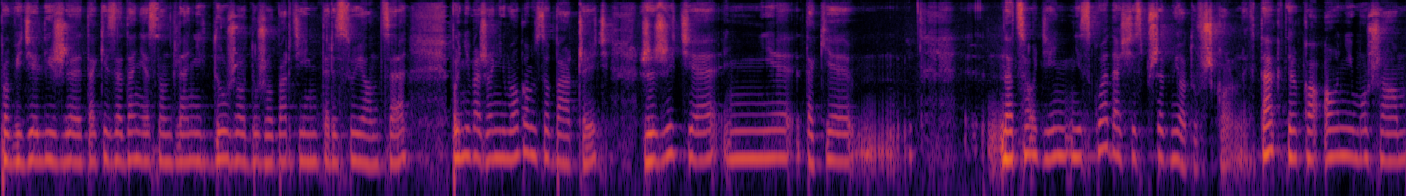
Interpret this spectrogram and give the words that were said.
powiedzieli, że takie zadania są dla nich dużo, dużo bardziej interesujące, ponieważ oni mogą zobaczyć, że życie nie takie na co dzień nie składa się z przedmiotów szkolnych, tak? tylko oni muszą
